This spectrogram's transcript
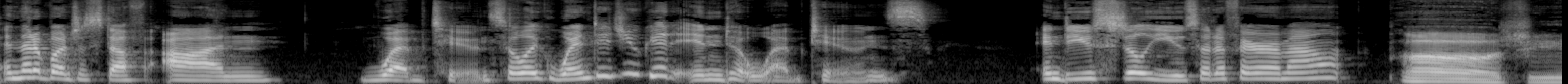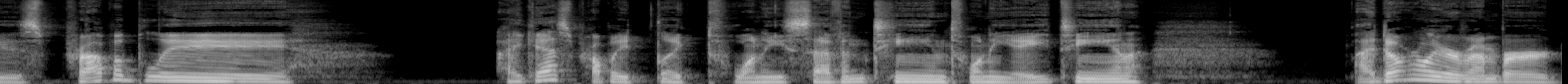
And then a bunch of stuff on Webtoons. So, like, when did you get into Webtoons? And do you still use it a fair amount? Oh, geez. Probably, I guess, probably like 2017, 2018. I don't really remember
